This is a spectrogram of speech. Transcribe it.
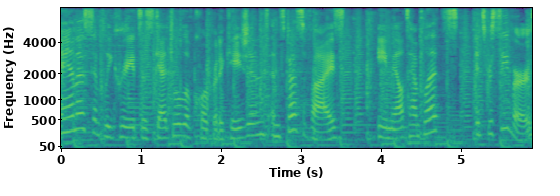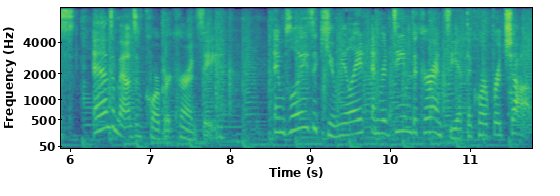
Anna simply creates a schedule of corporate occasions and specifies email templates, its receivers, and amount of corporate currency. Employees accumulate and redeem the currency at the corporate shop,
